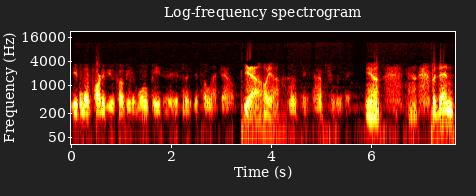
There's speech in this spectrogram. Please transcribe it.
even though part of you is hoping it won't be, it's a it's a letdown. yeah, oh yeah, Absolutely, absolutely. yeah, yeah. But then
